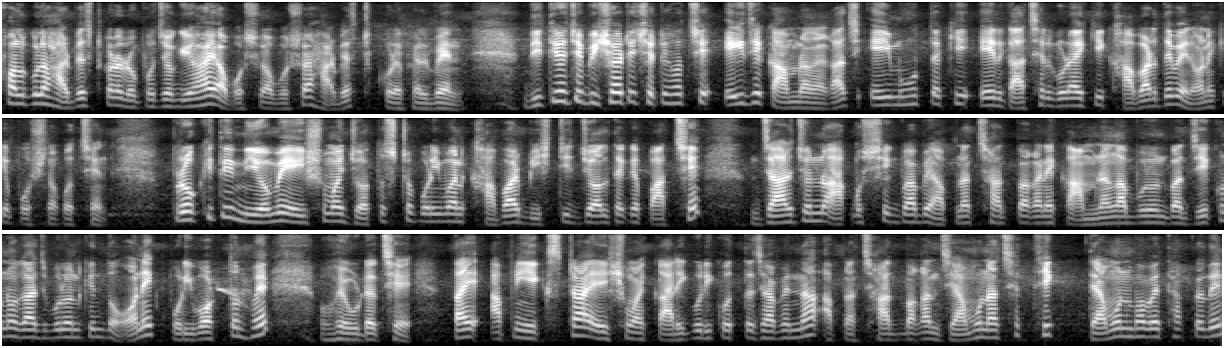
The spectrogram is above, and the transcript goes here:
ফলগুলো হারভেস্ট করার উপযোগী হয়, অবশ্যই অবশ্যই হারভেস্ট করে ফেলবেন। দ্বিতীয় যে বিষয়টি, সেটি হচ্ছে এই যে কামরাঙা গাছ, এই মুহূর্তে কি এর গাছের গোড়ায় কি খাবার দেবেন? অনেকে প্রশ্ন করছেন। প্রকৃতির নিয়মে এই সময় যথেষ্ট পরিমাণ খাবার, বৃষ্টির জল থেকে পাচ্ছে, যার জন্য আকস্মিকভাবে আপনার ছাদ বাগানে কামরাঙা বলুন বা যে কোনো গাছ বলুন কিন্তু অনেক পরিবর্তন হয়ে হয়ে উঠেছে। তাই আপনি এক্সট্রা এই সময় কারিগরি করতে যাবেন না। আপনার ছাদ বাগান যেমন আছে, ঠিক তেমনভাবে থাকতে দিন।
